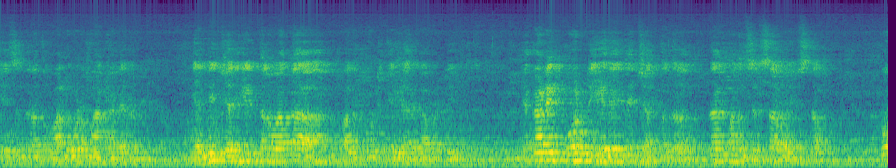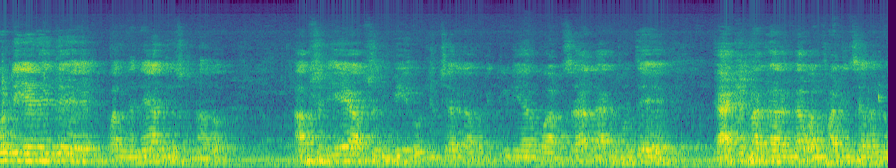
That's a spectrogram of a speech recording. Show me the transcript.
చేసిన తర్వాత వాళ్ళు కూడా మాట్లాడారు. ఇవన్నీ జరిగిన తర్వాత వాళ్ళు కోర్టుకి వెళ్ళారు కాబట్టి అకార్డింగ్ కోర్టు ఏదైతే చెప్తుందో దాన్ని మనం శిక్షా వహిస్తాం. కోర్టు ఏదైతే వాళ్ళ నిర్ణయాలు తీసుకున్నారో ఆప్షన్ ఏ ఆప్షన్ బి రెండు ఇచ్చారు కాబట్టి టీడీఆర్ బాండ్సా? లేకపోతే యాక్ట్ ప్రకారంగా వన్ ఫార్టీ సెవెన్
